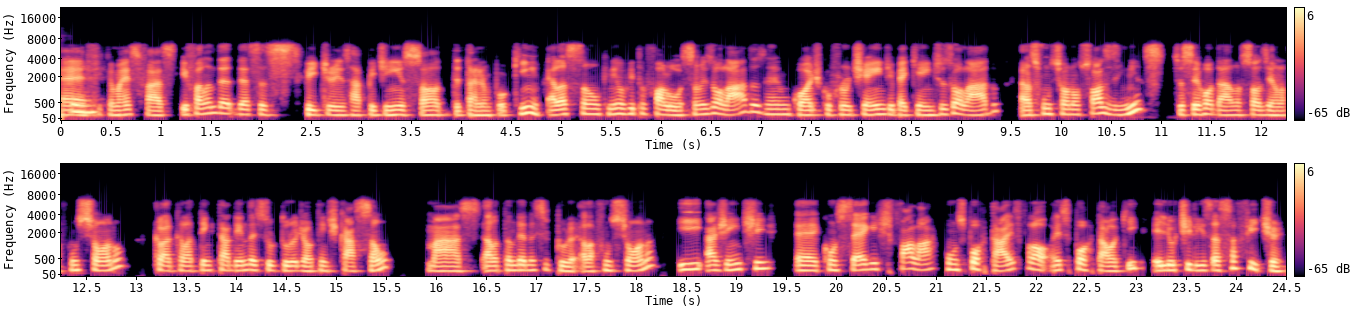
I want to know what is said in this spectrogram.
É, é fica mais fácil. E falando de, dessas features rapidinho, só detalhar um pouquinho, elas são, que nem o Vitor falou, são isoladas, né? Um código front-end e back-end isolado. Elas funcionam sozinhas. Se você rodar elas sozinha, elas funcionam. Claro que ela tem que estar dentro da estrutura de autenticação, mas ela estando dentro da estrutura, ela funciona. E a gente é, consegue falar com os portais, falar, ó, esse portal aqui, ele utiliza essa feature.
